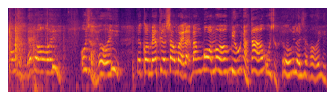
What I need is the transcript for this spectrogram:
Ôi trời đất ơi! Ôi trời ơi! Con bé kia sao mày lại băng bom biếu nhà tao. Ôi trời ơi, là trời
